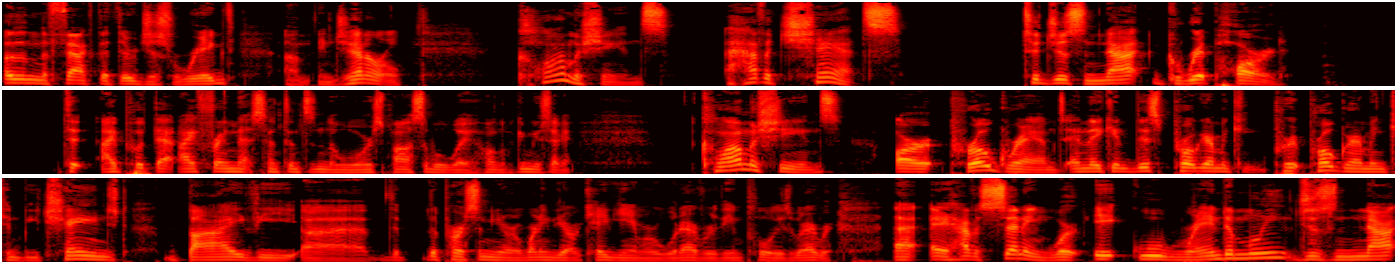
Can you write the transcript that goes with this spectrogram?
other than the fact that they're just rigged um, in general, claw machines have a chance to just not grip hard. To, I put that, I frame that sentence in the worst possible way. Hold on, give me a second. Claw machines are programmed, and they can. This programming can, pr- programming can be changed by the uh, the the person you know running the arcade game or whatever, the employees, whatever uh, have a setting where it will randomly just not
